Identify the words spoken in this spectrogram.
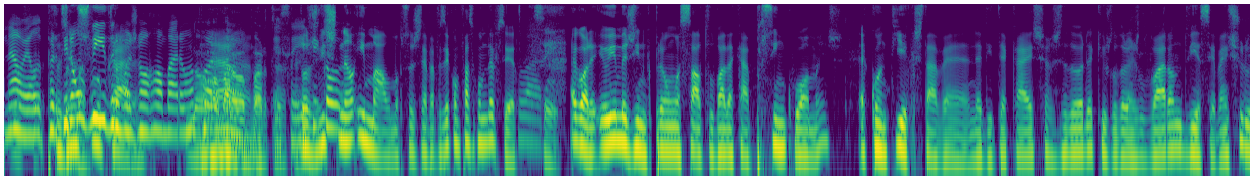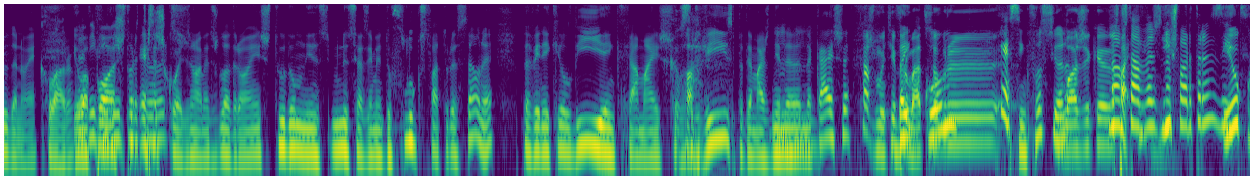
Não, ele partiram o vidro, mas não arrombaram a Não porta. arrombaram a porta. Isso aí Pelos ficou- vistos, não, e mal. Uma pessoa deve fazer como faz como deve ser. Claro. Sim. Agora, eu imagino que para um assalto levado a cabo por cinco homens, a quantia que estava na dita caixa registradora que os ladrões levaram devia ser bem choruda, não é? Claro. Eu aposto estas coisas. Normalmente os ladrões estudam minu- minuciosamente o fluxo de faturação, né? para verem aquele dia em que há mais serviço, para ter mais dinheiro na, na caixa. Estás muito informado como- sobre É assim que funciona. lógicas. Não Pá, estavas na isto- Ford Transit, Eu, que-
